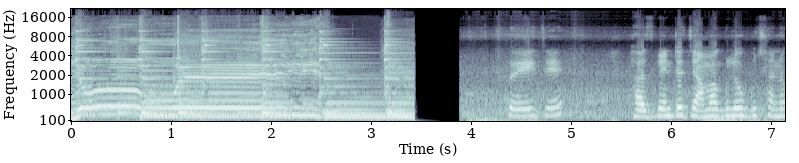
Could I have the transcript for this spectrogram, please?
your way. তো এই যে হাজব্যান্ডের জামাগুলো গুছানো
